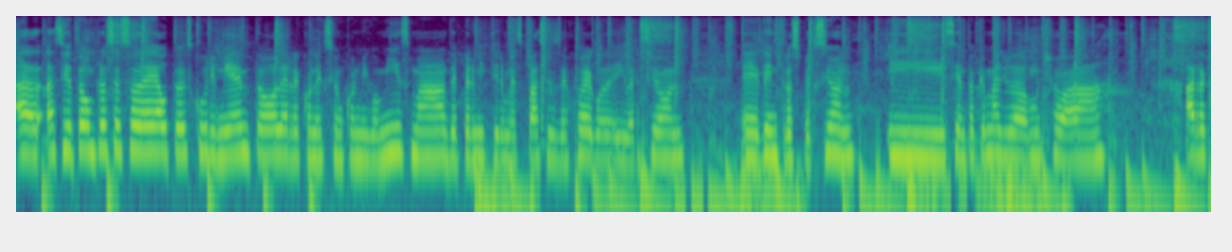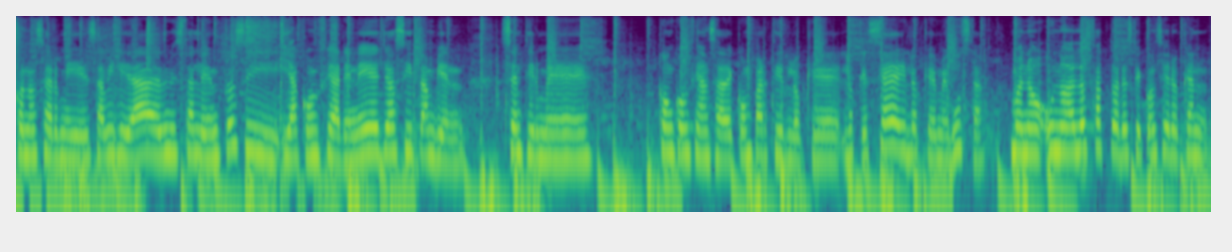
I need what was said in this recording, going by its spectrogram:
ha, ha, sido todo un proceso de autodescubrimiento, de reconexión conmigo misma, de permitirme espacios de juego, de diversión, eh, de introspección y siento que me ha ayudado mucho a, reconocer mis habilidades, mis talentos y, a confiar en ellas y también sentirme con confianza de compartir lo que, lo que sé y lo que me gusta. Bueno, uno de los factores que considero que han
